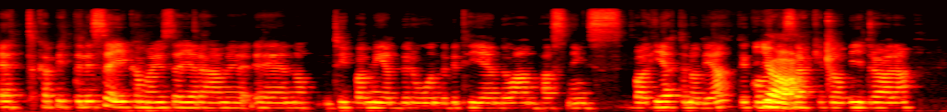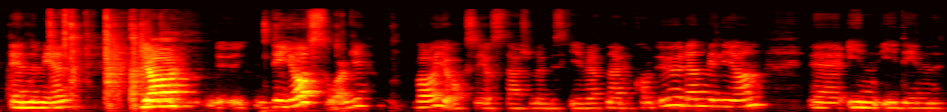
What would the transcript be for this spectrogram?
ett kapitel i sig kan man ju säga det här med eh, någon typ av medberoende beteende och anpassningsbarheten och det. Det kommer Ja. vi säkert att vidröra ännu mer. Ja, Men Det jag såg var ju också just det här som du beskriver att när du kom ur den miljön eh, in i din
